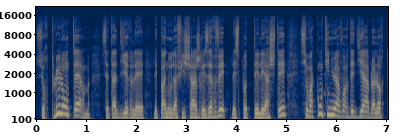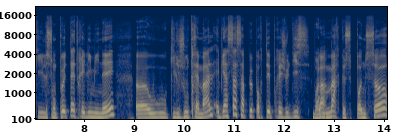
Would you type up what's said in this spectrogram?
sur plus long terme, c'est-à-dire les, les panneaux d'affichage réservés, les spots télé achetés, si on va continuer à avoir des diables alors qu'ils sont peut-être éliminés euh, ou qu'ils jouent très mal, eh bien ça, ça peut porter préjudice Voilà. aux marques sponsors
